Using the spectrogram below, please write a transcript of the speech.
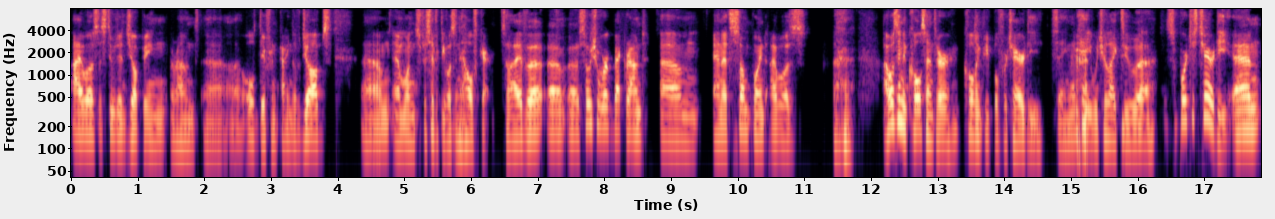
I was a student jumping around uh, all different kinds of jobs. Um, and one specifically was in healthcare. So I have a, a, a social work background. Um, and at some point, I was I was in a call center calling people for charity, saying like, "Hey, would you like to uh, support this charity?" And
